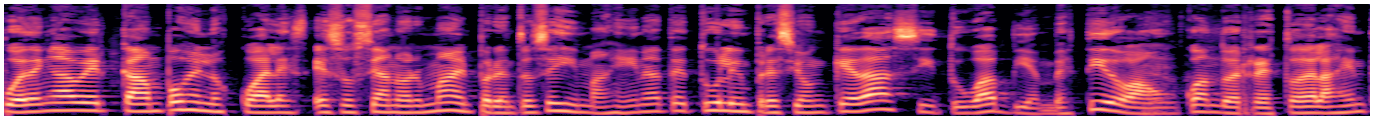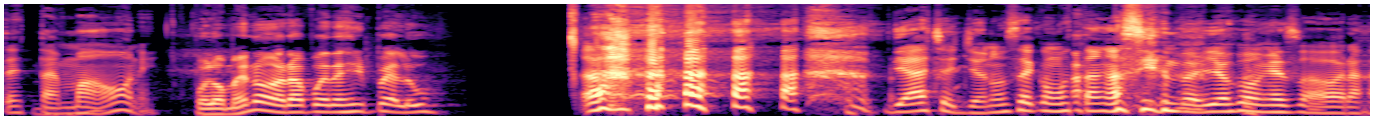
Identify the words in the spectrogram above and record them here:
pueden haber campos en los cuales eso sea normal, pero entonces imagínate tú la impresión que da si tú vas bien vestido, aun cuando el resto de la gente está en maones. Por lo menos ahora puedes ir pelú. ya, yo no sé cómo están haciendo ellos con eso ahora.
